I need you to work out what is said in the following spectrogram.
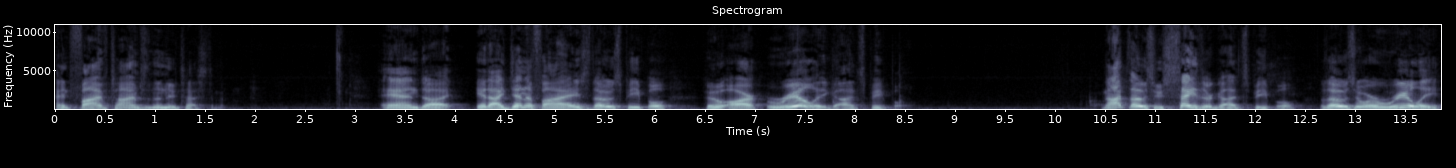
and five times in the New Testament. And uh, it identifies those people who are really God's people. Not those who say they're God's people, those who are really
